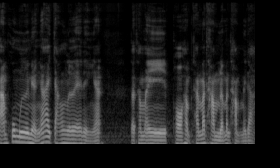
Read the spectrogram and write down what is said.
ตามคู่มือเนี่ยง่ายจังเลยอะไรอย่างเงี้ยแต่ทำไมพอฉันมาทำแล้วมันทำไม่ได้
